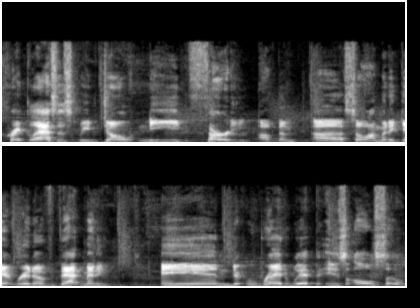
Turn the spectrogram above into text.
crit glasses, we don't need 30 of them, uh, so I'm gonna get rid of that many. And Red Whip is also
